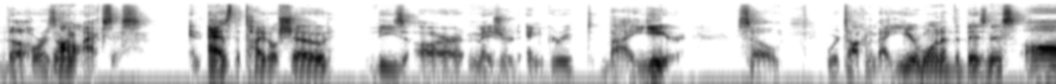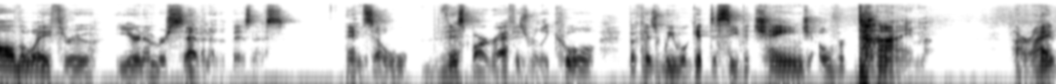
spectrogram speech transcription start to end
the horizontal axis. And as the title showed, these are measured and grouped by year. So we're talking about year one of the business all the way through year number seven of the business. And so this bar graph is really cool because we will get to see the change over time. All right.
